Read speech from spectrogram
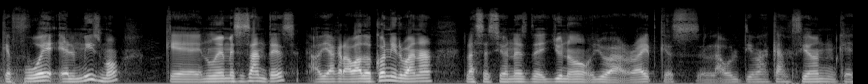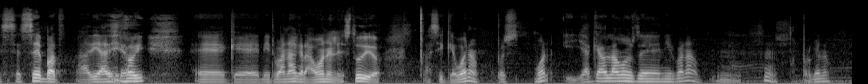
que fue el mismo que nueve meses antes había grabado con Nirvana las sesiones de You Know You Are Right, que es la última canción que se sepa a día de hoy que Nirvana grabó en el estudio. Así que bueno, pues bueno, y ya que hablamos de Nirvana, mm, hmm, ¿por qué no?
